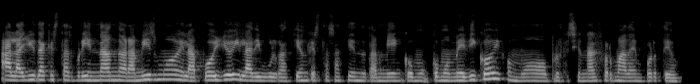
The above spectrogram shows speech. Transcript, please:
a, la ayuda que estás brindando ahora mismo, el apoyo y la divulgación que estás haciendo también como médico y como profesional formada en porteo?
